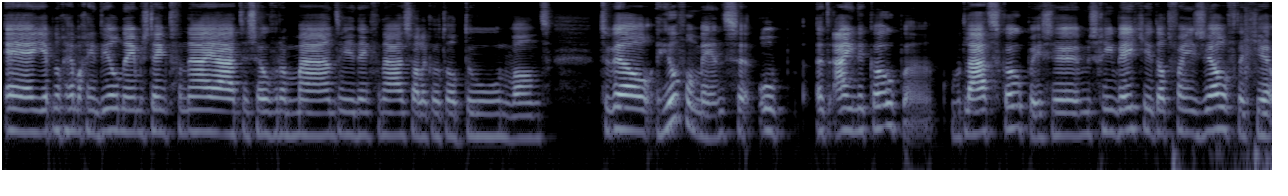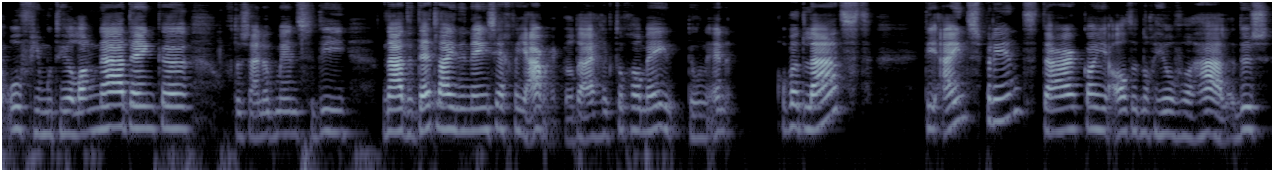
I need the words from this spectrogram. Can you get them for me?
en je hebt nog helemaal geen deelnemers. Denkt van, nou ja, het is over een maand. En je denkt van, nou, zal ik dat wel doen? Want terwijl heel veel mensen op het einde kopen. Op het laatst kopen is uh, misschien weet je dat van jezelf. Dat je of je moet heel lang nadenken. Of er zijn ook mensen die na de deadline ineens zeggen van, ja, maar ik wilde eigenlijk toch wel meedoen. En op het laatst, die eindsprint, daar kan je altijd nog heel veel halen. Dus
